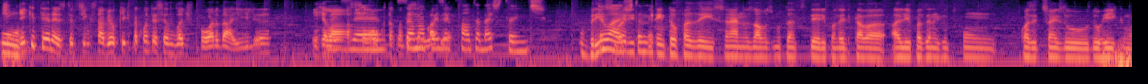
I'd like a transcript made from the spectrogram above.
o, Tinha que ter, né? Você tinha que saber o que, que tá acontecendo lá de fora da ilha em relação é, ao que tá isso é acontecendo uma lá coisa dentro. que falta bastante. o Brisson, ele também. tentou fazer isso, né, nos Novos Mutantes dele, quando ele tava ali fazendo junto com, com as edições do, do Hickman.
